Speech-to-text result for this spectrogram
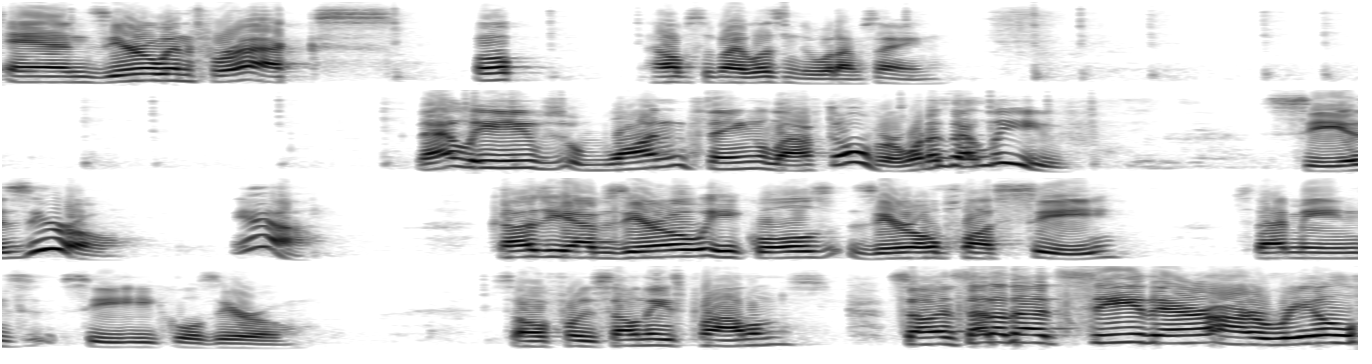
and 0 in for X, oh, helps if I listen to what I'm saying. That leaves one thing left over. What does that leave? C is 0. Yeah. Because you have 0 equals 0 plus C, so that means C equals 0. So for some of these problems, so instead of that C there, our real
